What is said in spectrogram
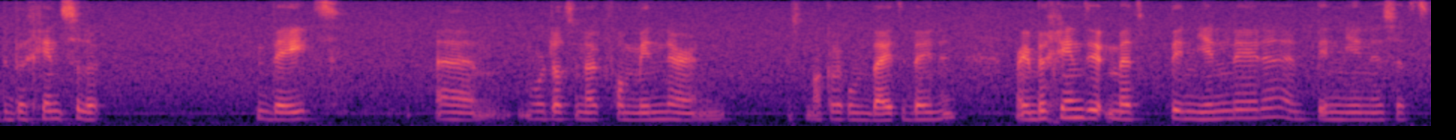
de beginselen weet, ehm, wordt dat in elk geval minder en is het makkelijk om het bij te benen. Maar je begint met pinyin leren en pinyin is het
